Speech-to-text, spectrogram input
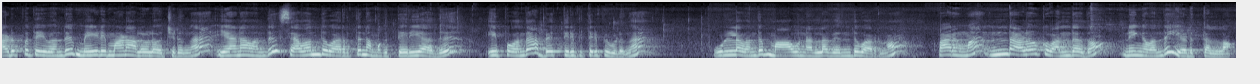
அடுப்பு தீ வந்து மீடியமான அளவில் வச்சுடுங்க. ஏன்னா வந்து செவந்து வர்றது நமக்கு தெரியாது. இப்போ வந்து அப்படியே திருப்பி திருப்பி விடுங்க. உள்ளே வந்து மாவு நல்லா வெந்து வரணும். பாருங்கம்மா இந்த அளவுக்கு வந்ததும் நீங்கள் வந்து எடுத்துடலாம்.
